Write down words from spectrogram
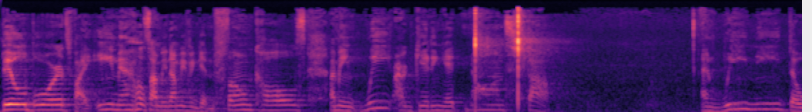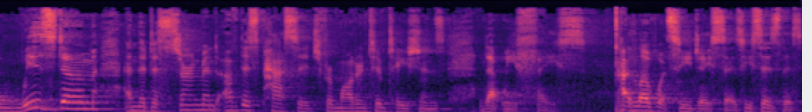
billboards, by emails. I mean, I'm even getting phone calls. I mean, we are getting it nonstop. And we need the wisdom and the discernment of this passage for modern temptations that we face. I love what CJ says. He says this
